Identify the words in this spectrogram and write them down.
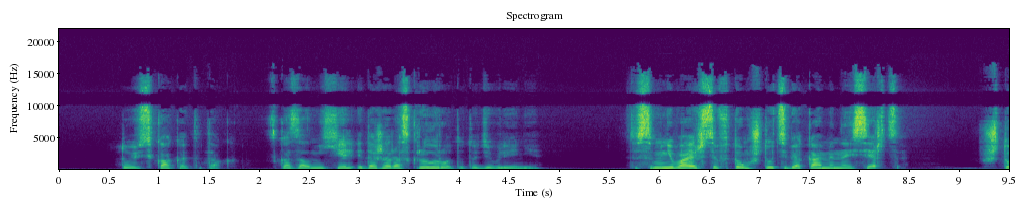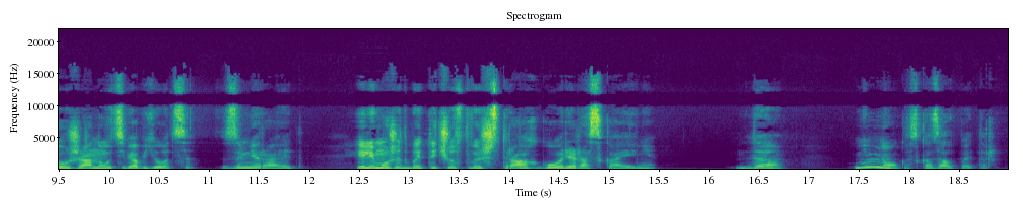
— То есть как это так? — сказал Михель и даже раскрыл рот от удивления. — Ты сомневаешься в том, что у тебя каменное сердце? Что же, оно у тебя бьется, замирает? Или, может быть, ты чувствуешь страх, горе, раскаяние? — Да, немного, — сказал Петер. —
